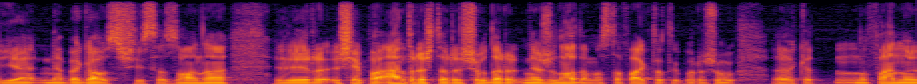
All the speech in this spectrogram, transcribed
jie nebegaus šį sezoną ir šiaip antraštę rašiau dar nežinodamas to fakto, tai parašiau, kad nu, fanų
